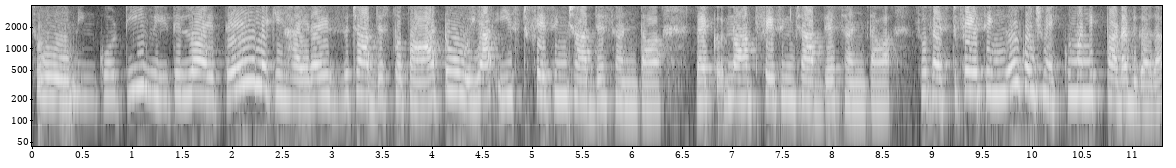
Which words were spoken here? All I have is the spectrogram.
సో ఇంకోటి వీటిల్లో అయితే లైక్ ఈ హై రైజ్ చార్జెస్తో పాటు యా ఈస్ట్ ఫేసింగ్ చార్జెస్ అంట లైక్ నార్త్ ఫేసింగ్ ఛార్జెస్ అంట. సో వెస్ట్ ఫేసింగ్ కొంచెం ఎక్కువ మందికి పడదు కదా.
